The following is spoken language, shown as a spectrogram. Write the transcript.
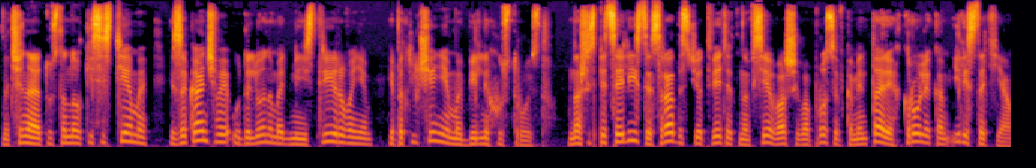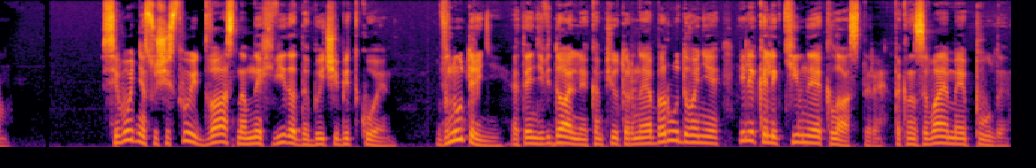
начиная от установки системы и заканчивая удаленным администрированием и подключением мобильных устройств. Наши специалисты с радостью ответят на все ваши вопросы в комментариях к роликам или статьям. Сегодня существует два основных вида добычи биткоин. Внутренний – это индивидуальное компьютерное оборудование или коллективные кластеры, так называемые пулы.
